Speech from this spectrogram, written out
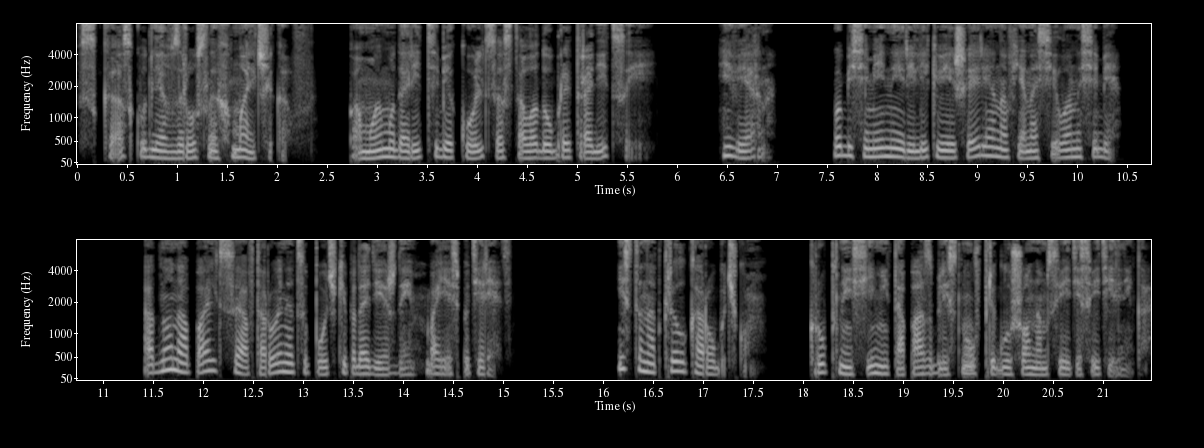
сказку для взрослых мальчиков. По-моему, дарить тебе кольца стало доброй традицией. И верно. Обе семейные реликвии Шерианов я носила на себе. Одно на пальце, а второе на цепочке под одеждой, боясь потерять. Истон открыл коробочку. Крупный синий топаз блеснул в приглушенном свете светильника.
